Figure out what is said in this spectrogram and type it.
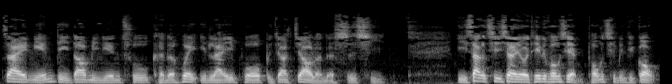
在年底到明年初可能会迎来一波比较较冷的时期。以上气象由天气风险彭启明提供。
